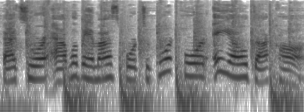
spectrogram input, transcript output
That's your Alabama Sports Report for AL.com.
